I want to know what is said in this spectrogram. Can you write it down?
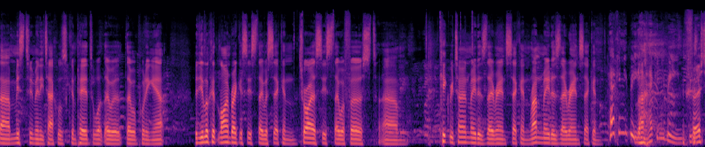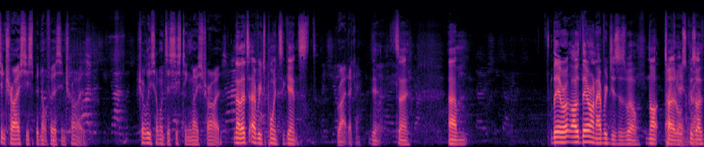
uh, missed too many tackles compared to what they were they were putting out. But you look at line break assists, they were second. Try assists, they were first. Um, kick return meters, they ran second. Run meters, they ran second. How can you be? how can you be first in try assists but not first in tries? Surely someone's assisting most tries. No, that's average points against. Right. Okay. Yeah. So, um, they're uh, they're on averages as well, not totals, because right. I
